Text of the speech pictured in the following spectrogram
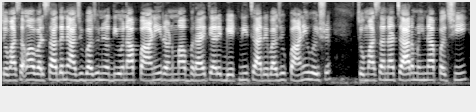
ચોમાસામાં વરસાદ અને આજુબાજુની નદીઓના પાણી રણમાં ભરાય ત્યારે બેટની ચારે બાજુ પાણી હોય છે. ચોમાસાના ચાર મહિના પછી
